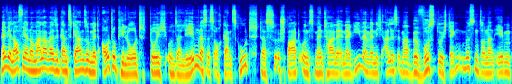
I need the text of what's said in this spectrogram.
Ne, wir laufen ja normalerweise ganz gern so mit Autopilot durch unser Leben. Das ist auch ganz gut. Das spart uns mentale Energie, wenn wir nicht alles immer bewusst durchdenken müssen, sondern eben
